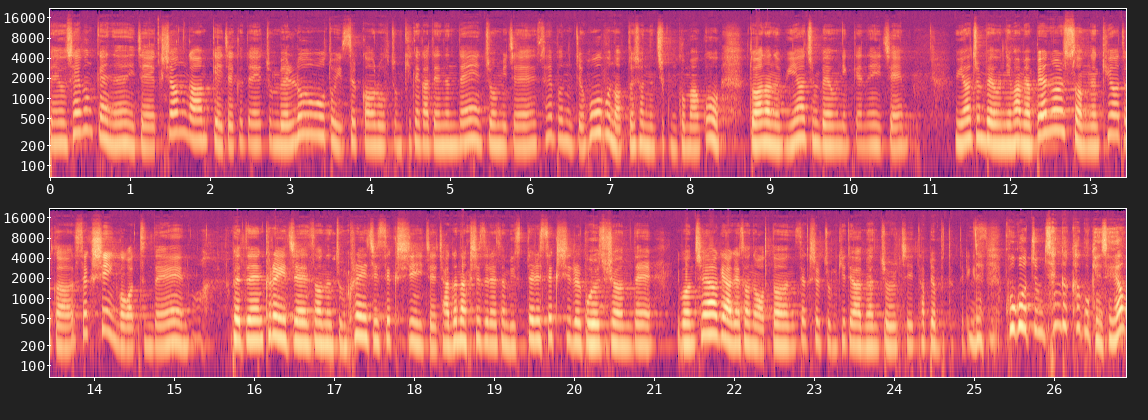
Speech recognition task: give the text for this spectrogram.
배우 세 분께는 이제 액션과 함께 이제 그때 좀 멜로도 있을 거로 좀 기대가 되는데 좀 이제 세 분 이제 호흡은 어떠셨는지 궁금하고 또 하나는 위아준 배우님께는 이제 위아준 배우님 하면 빼놓을 수 없는 키워드가 섹시인 것 같은데 배드앤 크레이지에서는 좀 크레이지 섹시 이제 작은 학시들에서 미스테리 섹시를 보여주셨는데 이번 최악의 악에서는 어떤 섹시를 좀 기대하면 좋을지 답변 부탁드리겠습니다. 네, 그거 좀 생각하고 계세요?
